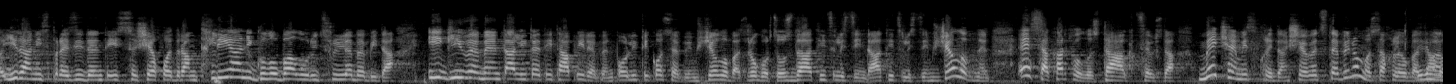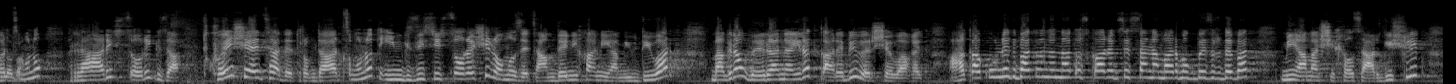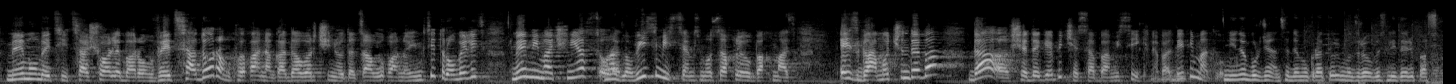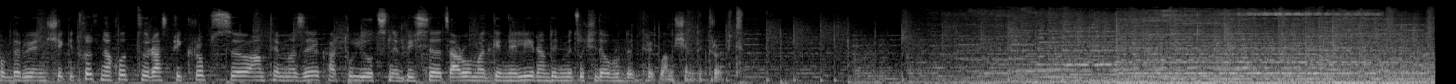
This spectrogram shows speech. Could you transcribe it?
ირანის პრეზიდენტის შეხვედრა, მთლიანი გლობალური ცვლილებები და იგივე მენტალიტეტით აპირებენ პოლიტიკოსები მსჯელობას, როგორც 30 წლის წინ და 10 წლის წინ მსჯელობ ვცდილობდნენ, ეს საქართველოს დააქცევს და მე ჩემის მხრიდან შევეცდები, რომ მოსახლეობა დავარწმუნო, რა არის სწორი გზა. თქვენ შეეცადეთ, რომ დაარწმუნოთ იმ გზის ისტორიაში, რომელზეც ამდენი ხანია მივდივართ, მაგრამ ვერანაირად კარები ვერ შევაღეთ. აკაკუნეთ ბატონო ნატოს კარებზე სანამ არ მოგბეზრდებათ, მე ამაში ხელს არ გიშლით, მე მომეცით საშუალება, რომ ვეცადო, რომ ქვეყანა გადავარჩინო და წავიყვანო იმ გზით, რომელიც მე მიმაჩნია სწორად. ვის მისცემს მოსახლეობა ხმას? ეს გამოჩნდება და შედეგები შესაბამისი იქნება. დიდი მადლობა. ნინო ბურჯანაძე დემოკრატიული მოძრაობის ლიდერი პასუხობდა რუიანის შეკითხვებს. ნახოთ, რას ფიქრობს ამ თემაზე ქართული ოცნების წარმომადგენელი. რამდენიმე წუთში დაუბრუნდებით რეკლამის შემდეგ დროებით.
